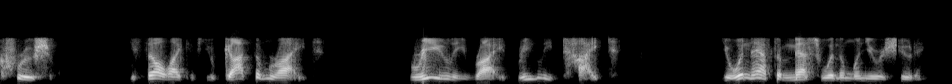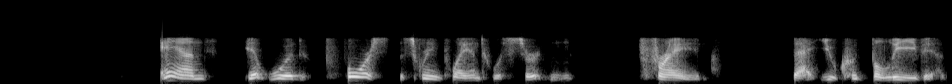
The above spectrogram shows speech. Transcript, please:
crucial. He felt like if you got them right, really right, really tight, you wouldn't have to mess with them when you were shooting and it would force the screenplay into a certain frame that you could believe in,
